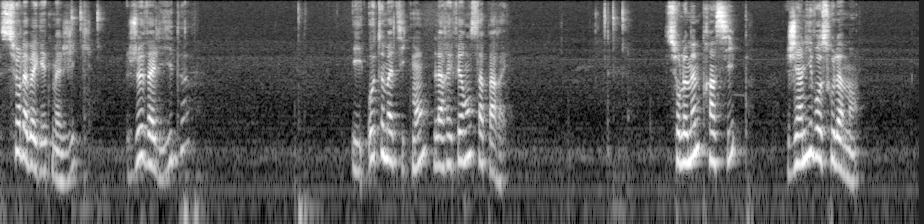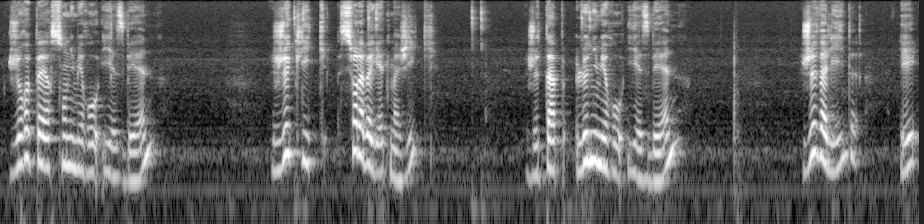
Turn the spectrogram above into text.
sur la baguette magique, je valide et automatiquement la référence apparaît. Sur le même principe, j'ai un livre sous la main je repère son numéro ISBN, je clique sur la baguette magique, je tape le numéro ISBN, je valide et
